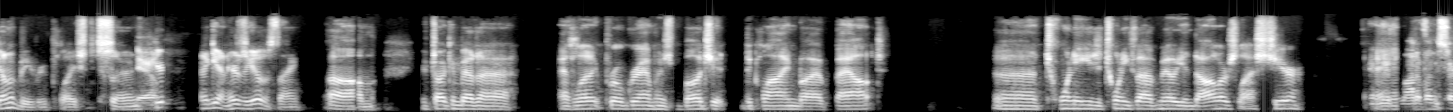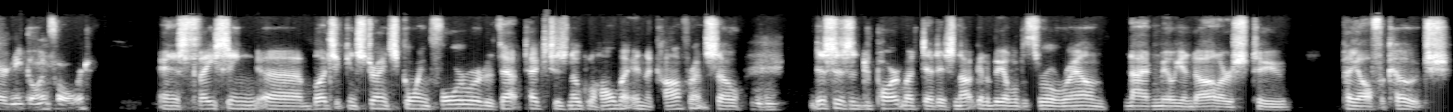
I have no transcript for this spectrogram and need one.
going to be replaced soon. Yeah. Here, again, here's the other thing. Um, you're talking about a athletic program whose budget declined by about uh, 20 to 25 million dollars last year. And, and a lot of uncertainty going forward. And is facing uh, budget constraints going forward without Texas and Oklahoma in the conference. So mm-hmm this is a department that is not going to be able to throw around nine million dollars to pay off a coach.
